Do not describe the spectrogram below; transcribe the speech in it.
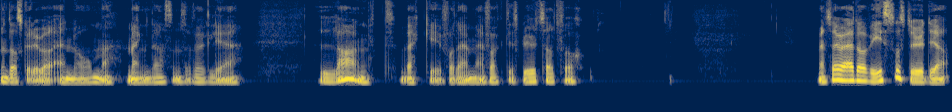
men da skal det jo være enorme mengder, som selvfølgelig er langt vekk fra det vi faktisk blir utsatt for. Men så er jeg da vist til studier,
